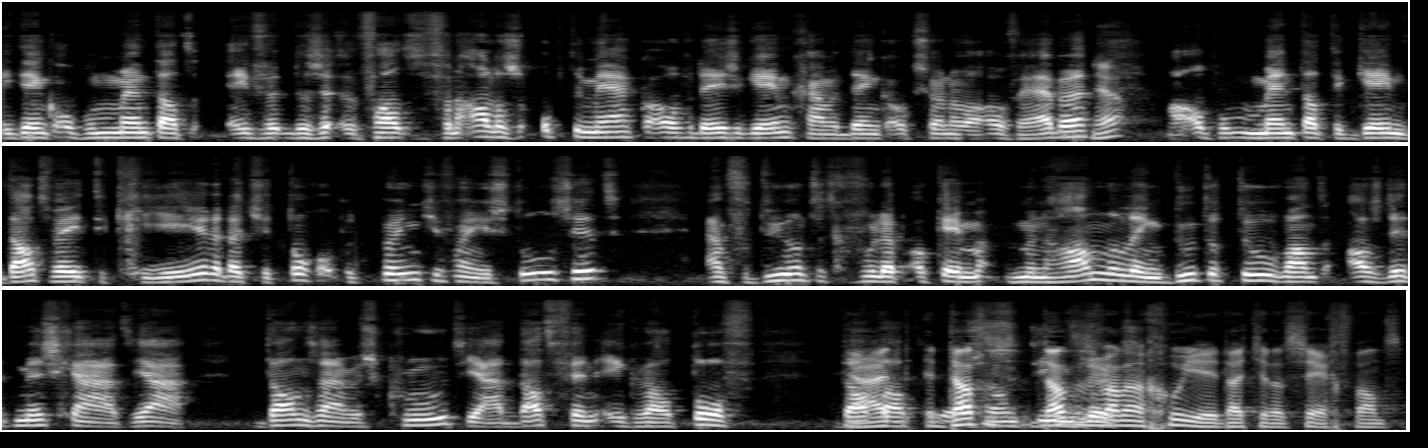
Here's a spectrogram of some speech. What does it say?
ik denk op het moment dat even, er valt van alles op te merken over deze game. Gaan we het denk ik ook zo nog wel over hebben. Ja. Maar op het moment dat de game dat weet te creëren, dat je toch op het puntje van je stoel zit. En voortdurend het gevoel hebt, oké, okay, mijn handeling doet ertoe. Want als dit misgaat, ja, dan zijn we screwed. Ja, dat vind ik wel tof. Dat, ja, dat, dat, is, dat is wel een goeie dat je dat zegt. Want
